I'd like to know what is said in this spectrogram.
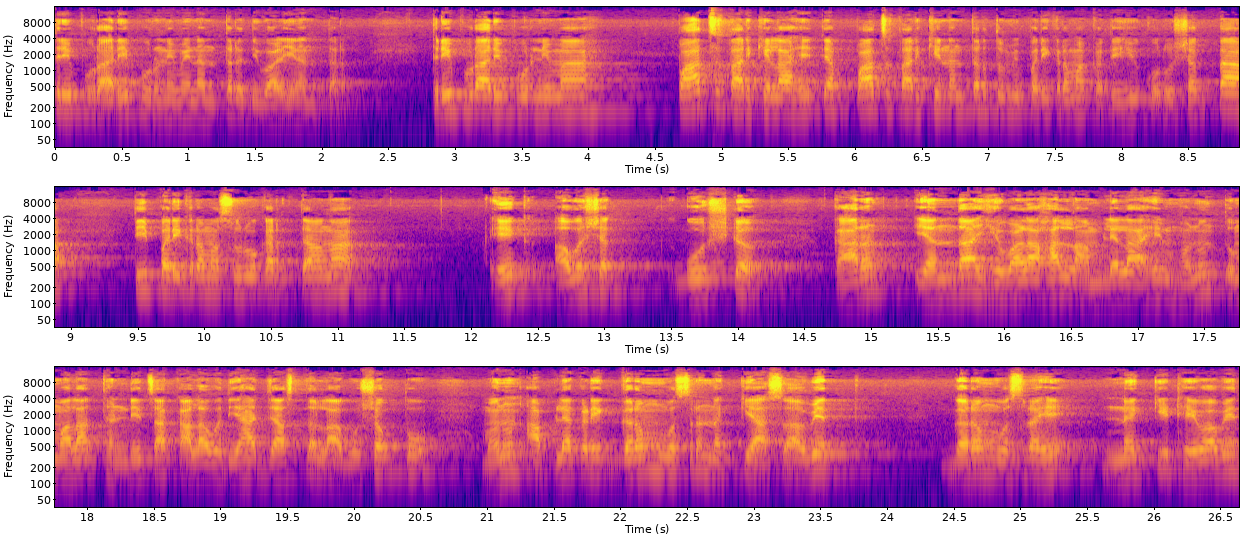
त्रिपुरारी पौर्णिमेनंतर दिवाळीनंतर. त्रिपुरारी पौर्णिमा पाच तारखेला आहे. त्या पाच तारखेनंतर तुम्ही परिक्रमा कधीही करू शकता. ती परिक्रमा सुरू करताना एक आवश्यक गोष्ट कारण यंदा हिवाळा हा लांबलेला आहे म्हणून तुम्हाला थंडीचा कालावधी हा जास्त लागू शकतो. म्हणून आपल्याकडे गरम वस्त्र नक्की असावेत. गरम वस्त्र हे नक्की ठेवावेत.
